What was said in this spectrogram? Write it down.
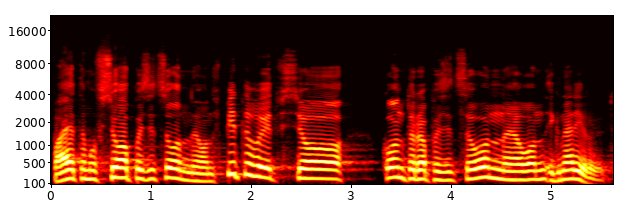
поэтому все оппозиционное он впитывает, все контропозиционное он игнорирует.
